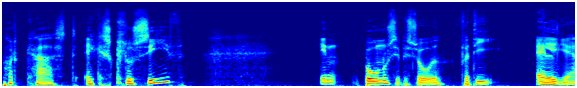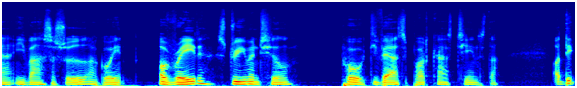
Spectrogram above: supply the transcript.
podcast eksklusiv. En bonusepisode, fordi alle jer, I var så søde at gå ind og rate Stream and Chill på diverse podcasttjenester. Og det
